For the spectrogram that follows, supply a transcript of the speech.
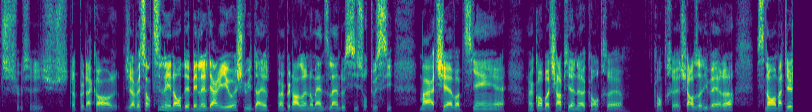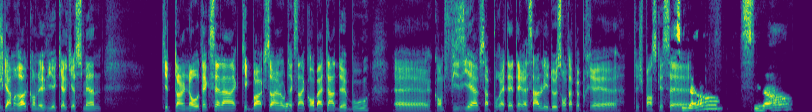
Je, suis un peu d'accord. J'avais sorti les noms de Benel Dariush, lui un peu dans un no man's land aussi, surtout si Mahachev obtient euh, un combat de championnat contre, euh, contre Charles Oliveira. sinon, Mathieu Gamrod, qu'on a vu il y a quelques semaines, qui est un autre excellent kickboxer, un autre excellent combattant debout. Euh, contre Fiziev, ça pourrait être intéressant. Les deux sont à peu près. Euh, je pense que c'est. Sinon, sinon,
